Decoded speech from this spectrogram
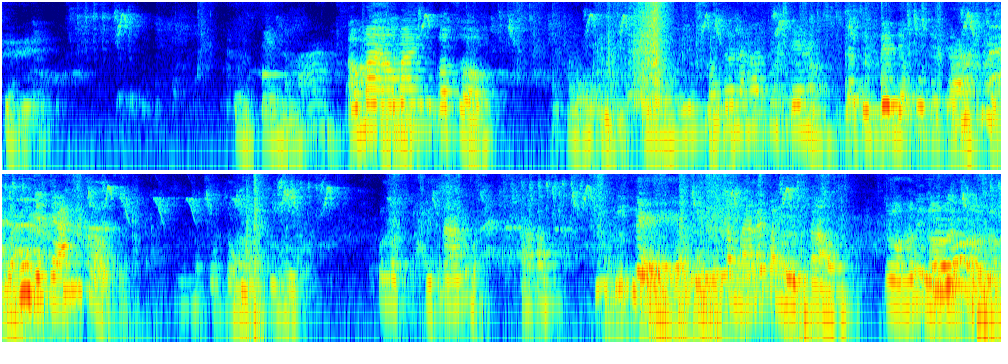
เสร็จเลยตื่นเต้นนะมาเอามาเอามารอบสองมันไม่ถึงเออไม่ได้ขอโทษนะคะตื่นเต้นอย่าตื่นเต้นอย่าพูดอย่าจาอย่าพูดอย่าจาตรงที คนละทิทางหรือเปล่าเอาคิดแหล่โอ้ยตั้งนาแล้วตั้งหมื่นเท่าเออเขานี่เราเลือกเขาเนาะ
